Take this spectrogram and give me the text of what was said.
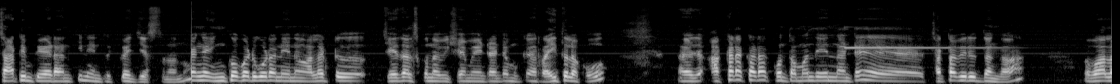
చాటింపు వేయడానికి నేను రిక్వెస్ట్ చేస్తున్నాను. ముఖ్యంగా ఇంకొకటి కూడా నేను అలర్ట్ చేయదలుచుకున్న విషయం ఏంటంటే ముఖ్యంగా రైతులకు అక్కడక్కడ కొంతమంది ఏంటంటే చట్టవిరుద్ధంగా వాళ్ళ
